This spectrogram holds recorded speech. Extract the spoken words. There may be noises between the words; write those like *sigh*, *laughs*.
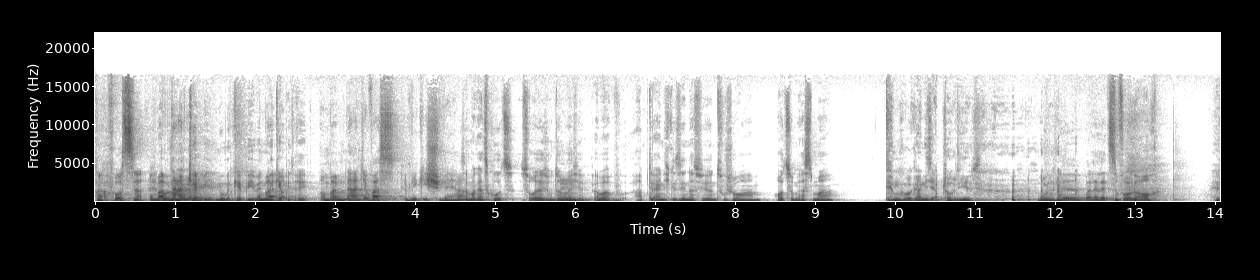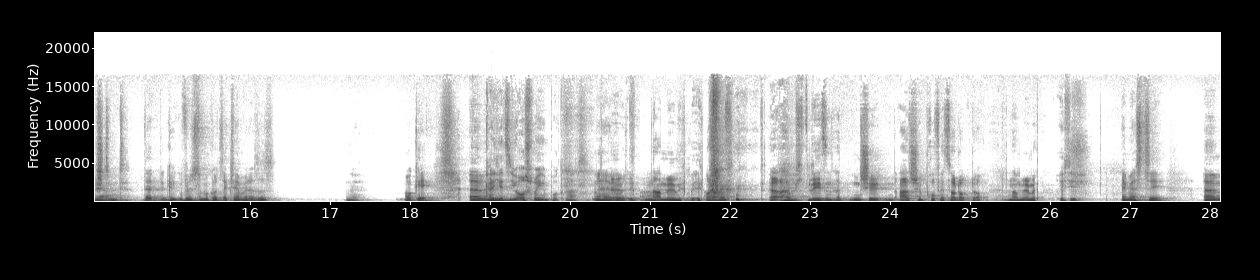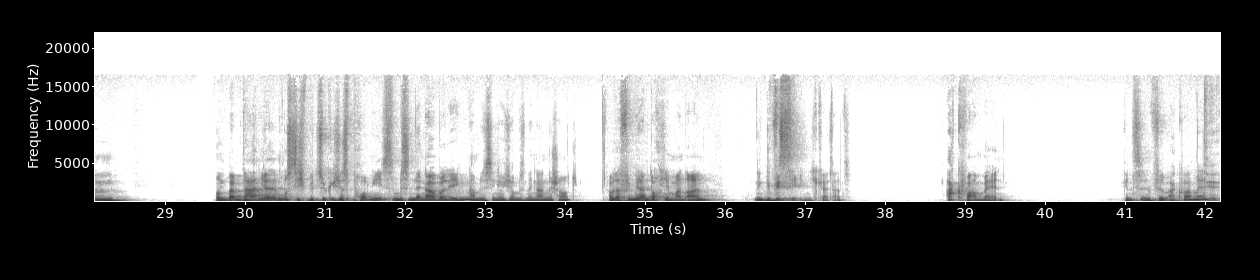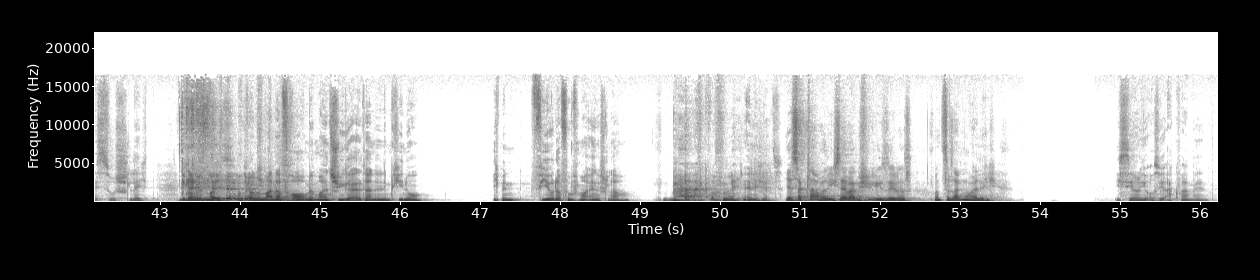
Mark Foster. Und beim Aber nur mit Daniel- Cappy, nur mit Cappy, wenn Und, du mit Cappy drehst. und beim Daniel war es wirklich schwer. Sag mal ganz kurz, sorry, dass ich unterbreche, Mhm. aber habt ihr eigentlich gesehen, dass wir einen Zuschauer haben? Heute zum ersten Mal? Die haben aber gar nicht applaudiert. *laughs* Und äh, bei der letzten Folge auch? Ja, stimmt. Da, willst du mal kurz erklären, wer das ist? Nee. Okay. Ähm, Kann ich jetzt nicht aussprechen im Podcast. na gut. Äh, Name, oder was? Ja, habe ich gelesen. Hat ein Schild, ein Arztschild, Professor Doktor. Name. Richtig. MSC. Ähm, und beim Daniel musste ich bezüglich des Promis ein bisschen länger überlegen, haben deswegen habe ich auch ein bisschen länger angeschaut. Aber da fiel mir dann doch jemand ein, eine gewisse Ähnlichkeit hat. Aquaman. Kennst du den Film Aquaman? Der ist so schlecht. Ich war, mit mein, *laughs* ich war mit meiner Frau und mit meinen Schwiegereltern in dem Kino. Ich bin vier oder fünfmal eingeschlafen. Aquaman. Ehrlich jetzt. Ja, ist ja klar, weil ich selber im Spiegel gesehen habe. Fandst du langweilig? Ich sehe doch nicht aus wie Aquaman. *laughs*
